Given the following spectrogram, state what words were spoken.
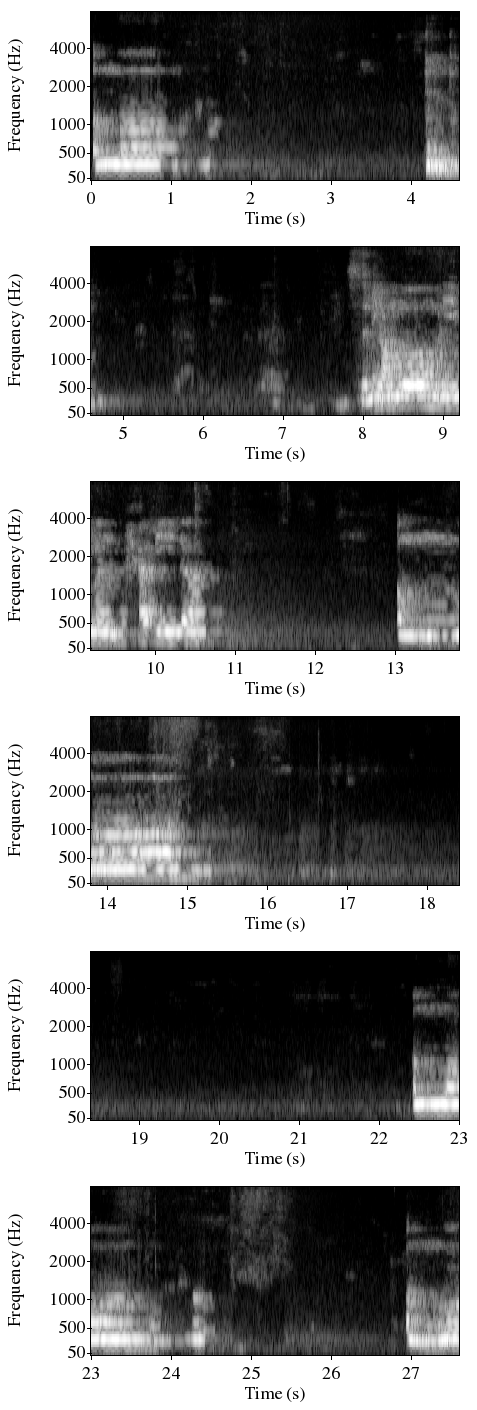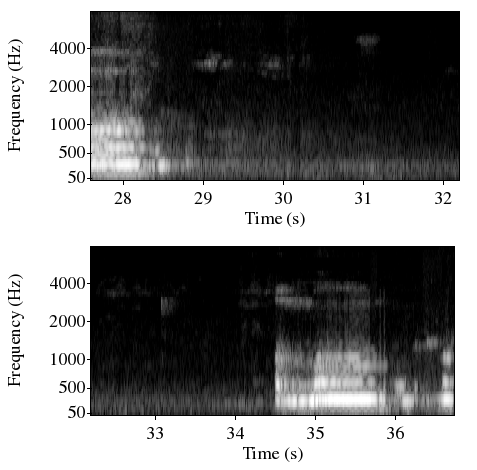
الله أكبر. سمع الله لمن حمده. الله الله أكبر الله الله أكبر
